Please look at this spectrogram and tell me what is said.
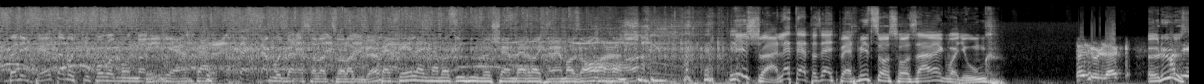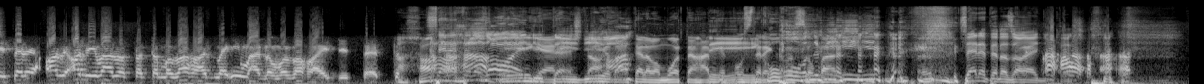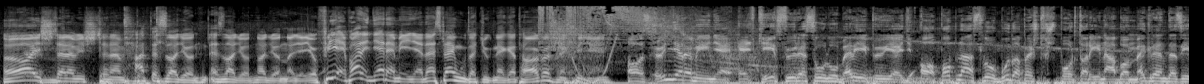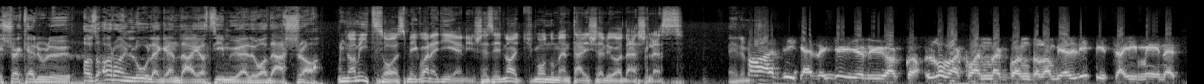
Pedig féltem, hogy ki fogod mondani. Igen, tehát- Rettegtem, hogy beleszaladsz valamibe. Te tényleg nem az ühűmös ember vagy, hanem az alhás. István, letelt az egy perc, mit szólsz hozzá, meg vagyunk. Örülök. Örülsz? Azért, az- azért választottam az ahát, mert imádom az aha együttet. Aha, Szereted az aha igen, együttest, így aha. nyilván tele van Morten Harker poszterek. Szereted az a együttest. Ó, Istenem, Istenem, hát ez nagyon, ez nagyon, nagyon, nagyon jó. Figyelj, van egy nyereményed, ezt megmutatjuk neked, hallgass meg, figyelj. Az önnyereménye egy kétfőre szóló belépőjegy a Paplászló Budapest sportarénában megrendezésre kerülő az Aranyló legendája című előadásra. Na mit szólsz? Még van egy ilyen is. Ez egy nagy monumentális előadás lesz. Erre Az igen, gyönyörű, akkor lovak vannak gondolom, ilyen lipicai ménet,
